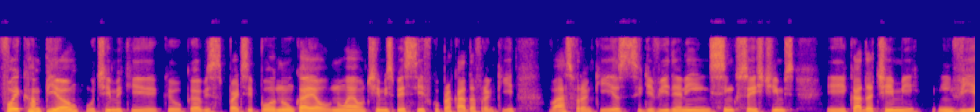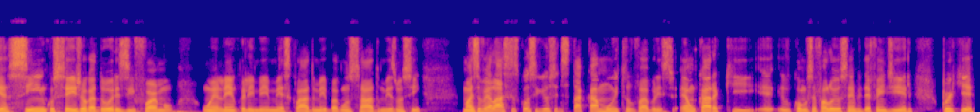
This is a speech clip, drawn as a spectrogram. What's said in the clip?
foi campeão. O time que, que o Cubs participou nunca é, não é um time específico para cada franquia. As franquias se dividem ali em cinco, seis times e cada time envia cinco, seis jogadores e formam um elenco ali meio mesclado, meio bagunçado, mesmo assim. Mas o Velasquez conseguiu se destacar muito, Fabrício. É um cara que, como você falou, eu sempre defendi ele. Por quê?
